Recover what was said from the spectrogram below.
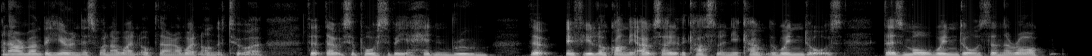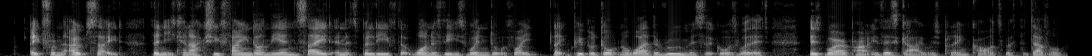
And I remember hearing this when I went up there and I went on the tour that there was supposed to be a hidden room that if you look on the outside of the castle and you count the windows, there's more windows than there are like from the outside than you can actually find on the inside and it's believed that one of these windows why like people don't know why the room is that goes with it is where apparently this guy was playing cards with the devil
